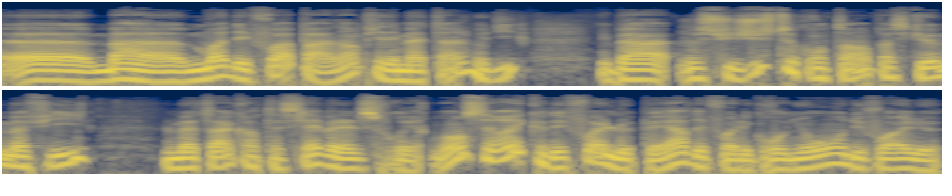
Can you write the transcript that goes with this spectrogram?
Euh, Bah moi des fois, par exemple, il y a des matins, je me dis, eh ben je suis juste content parce que ma fille, le matin, quand elle se lève, elle a le sourire. Bon, c'est vrai que des fois elle le perd, des fois elle est grognon, des fois elle est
